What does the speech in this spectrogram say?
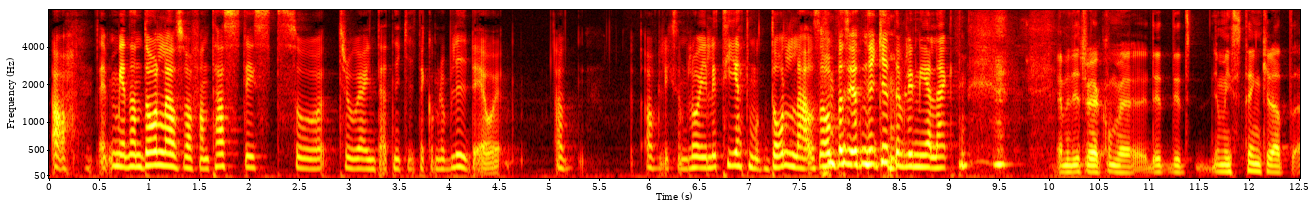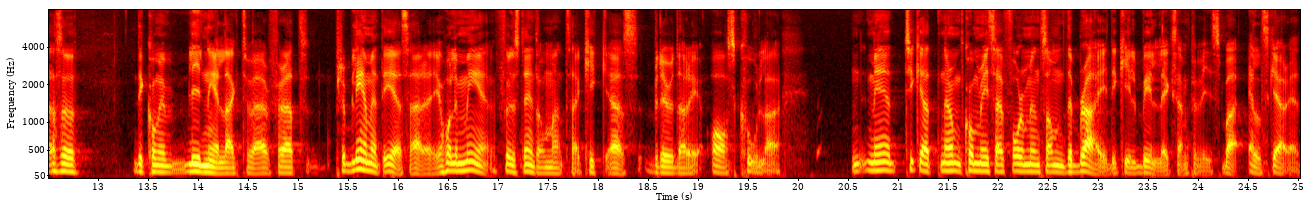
ja, medan Dollhouse var fantastiskt så tror jag inte att Nikita kommer att bli det. Och av, av liksom lojalitet mot Dollhouse hoppas jag att Nikita blir nedlagt. Ja, men det tror jag kommer, det, det, jag misstänker att alltså, det kommer bli nedlagt tyvärr, för att problemet är så här, jag håller med fullständigt om att så här kick-ass brudar är ascoola. Men jag tycker att när de kommer i så här formen som The Bride i Kill Bill exempelvis, bara älskar jag det,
